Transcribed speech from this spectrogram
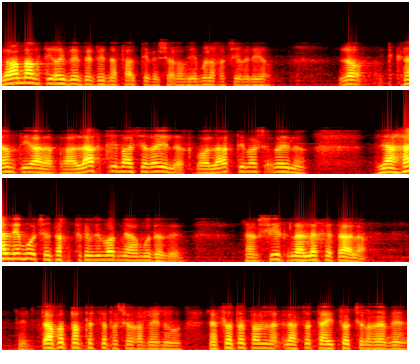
לא אמרתי אוי ונפלתי ושלום, ימון החצי וליום. לא, התקדמתי הלאה, והלכתי באשר אילך, והולכתי באשר אילך. זה הלימוד שאנחנו צריכים ללמוד מהעמוד הזה. להמשיך ללכת הלאה. לפתוח עוד פעם את הספר של רבנו, לנסות עוד פעם לעשות את העצות של רבנו.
